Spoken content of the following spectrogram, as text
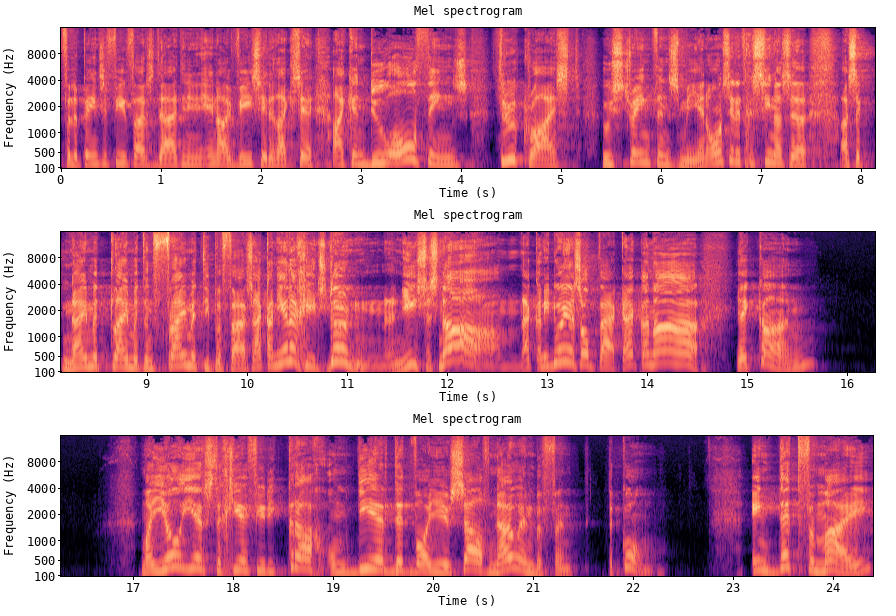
Filippense 4 vers 13 in die NIV sê dit ek sê I can do all things through Christ who strengthens me. En ons het dit gesien as 'n as 'n name it claim it en vryme tipe vers. Ek kan enigiets doen in Jesus naam. Ek kan die dooies opwek. Ek kan ah, jy kan. Maar heel eers te gee vir jou die krag om deur dit waar jy jouself nou in bevind te kom. En dit vir my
